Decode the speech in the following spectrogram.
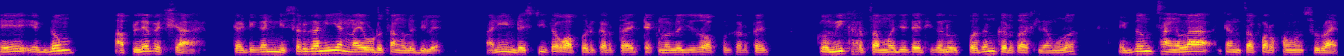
हे एकदम आपल्यापेक्षा त्या ठिकाणी निसर्गाने यांना एवढं चांगलं दिलंय. आणि इंडस्ट्रीचा वापर करतायत टेक्नॉलॉजीचा वापर करतायत कमी खर्चामध्ये त्या ठिकाणी उत्पादन करत असल्यामुळं एकदम चांगला त्यांचा परफॉर्मन्स सुरू आहे.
